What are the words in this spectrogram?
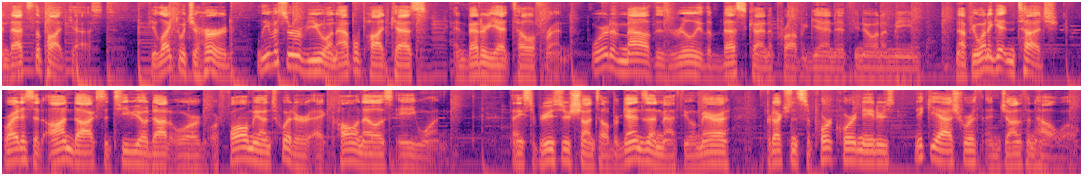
And that's the podcast. If you liked what you heard, leave us a review on Apple Podcasts and better yet, tell a friend. Word of mouth is really the best kind of propaganda, if you know what I mean. Now, if you want to get in touch, write us at ondocs at tvo.org or follow me on Twitter at colinellis81. Thanks to producers Chantel Bergenza and Matthew O'Mara, production support coordinators Nikki Ashworth and Jonathan Hallowell.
